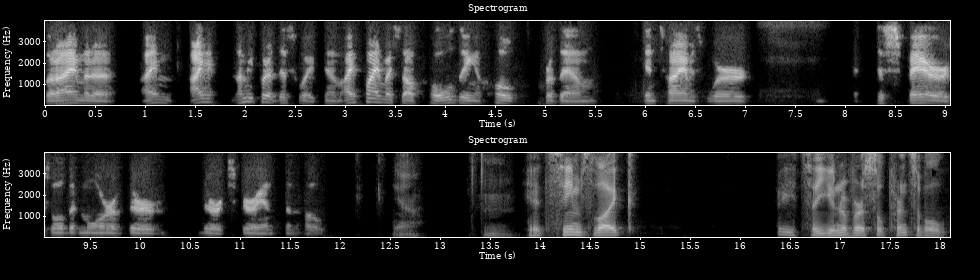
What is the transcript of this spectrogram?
but I'm gonna I'm I let me put it this way, Tim. I find myself holding hope for them in times where despair is a little bit more of their their experience than hope. Yeah. Mm. It seems like it's a universal principle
